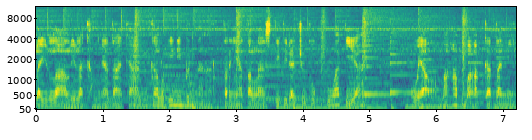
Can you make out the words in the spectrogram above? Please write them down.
Laila Lilak mengatakan, kalau ini benar, ternyata Lesti tidak cukup kuat ya. Well, maaf-maaf kata nih,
